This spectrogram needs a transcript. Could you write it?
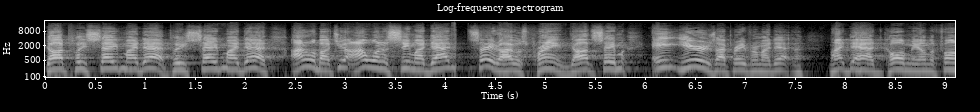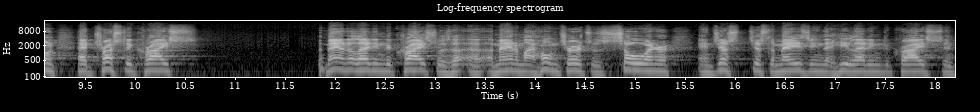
God, please save my dad. Please save my dad. I don't know about you. I want to see my dad saved. I was praying. God save my eight years I prayed for my dad. My dad called me on the phone, had trusted Christ. The man that led him to Christ was a, a man in my home church, was a soul winner, and just, just amazing that he led him to Christ. And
